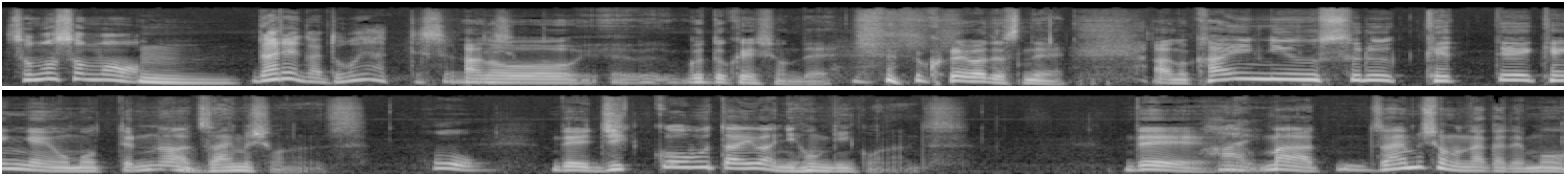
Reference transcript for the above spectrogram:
そもそも誰がどうやってするんでしょう？か、うん、あのグッドクエスチョンで。これはですねあの介入する決定権限を持っているのは財務省なんです。う。ん、で実行部隊は日本銀行なんです。で、はい、まあ、財務省の中でも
